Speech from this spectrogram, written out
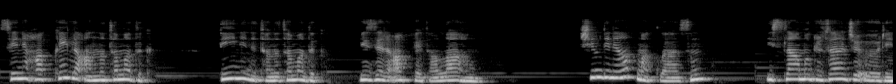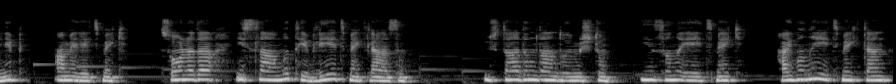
Seni hakkıyla anlatamadık. Dinini tanıtamadık. Bizleri affet Allah'ım. Şimdi ne yapmak lazım? İslam'ı güzelce öğrenip amel etmek. Sonra da İslam'ı tebliğ etmek lazım. Üstadımdan duymuştum. İnsanı eğitmek, hayvanı eğitmekten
